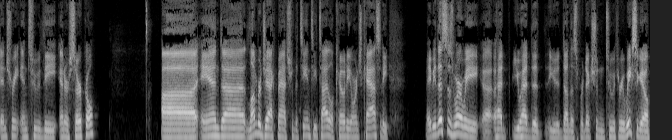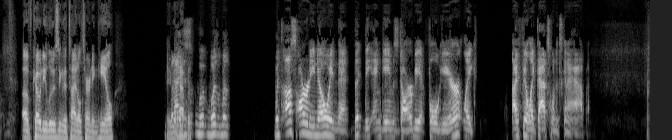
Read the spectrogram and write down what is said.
entry into the inner circle. Uh, and uh, lumberjack match for the TNT title, Cody Orange Cassidy. Maybe this is where we uh, had you had the you had done this prediction two or three weeks ago of Cody losing the title, turning heel. Maybe But I just with, with with us already knowing that the, the end game's Darby at full gear, like I feel like that's when it's going to happen. Uh,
